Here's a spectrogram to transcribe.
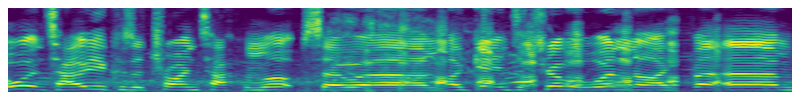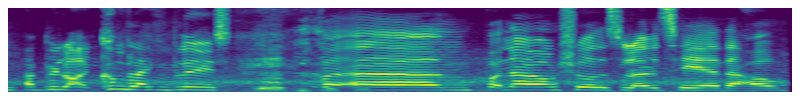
I wouldn't tell you because I'd try and tap them up, so um, I'd get into trouble, wouldn't I? But um, I'd be like, come play for Blues. But um, but no, I'm sure there's loads here that I'll,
